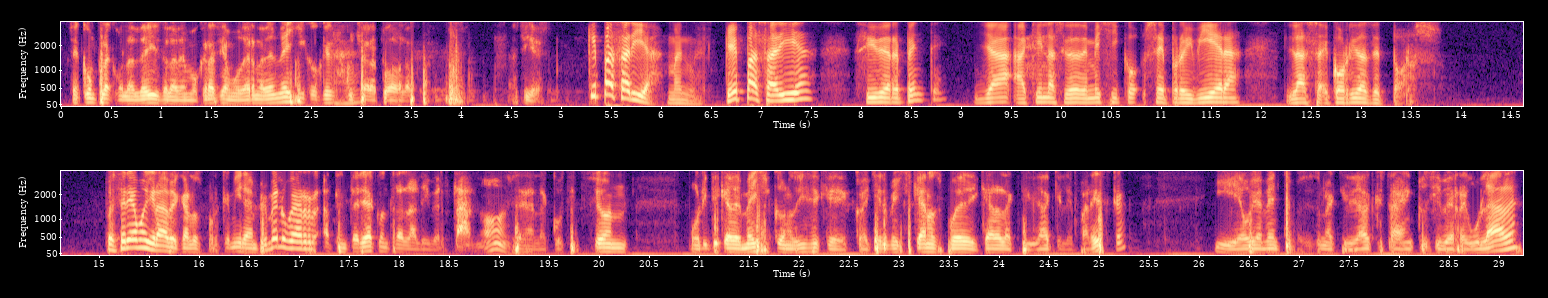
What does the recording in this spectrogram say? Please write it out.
se cumpla con las leyes de la democracia moderna de México, que es escuchar a todas las partes. Así es. ¿Qué pasaría, Manuel? ¿Qué pasaría si de repente ya aquí en la Ciudad de México se prohibiera las eh, corridas de toros? Pues sería muy grave, Carlos, porque mira, en primer lugar atentaría contra la libertad, ¿no? O sea, la Constitución Política de México nos dice que cualquier mexicano se puede dedicar a la actividad que le parezca y obviamente pues es una actividad que está inclusive regulada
